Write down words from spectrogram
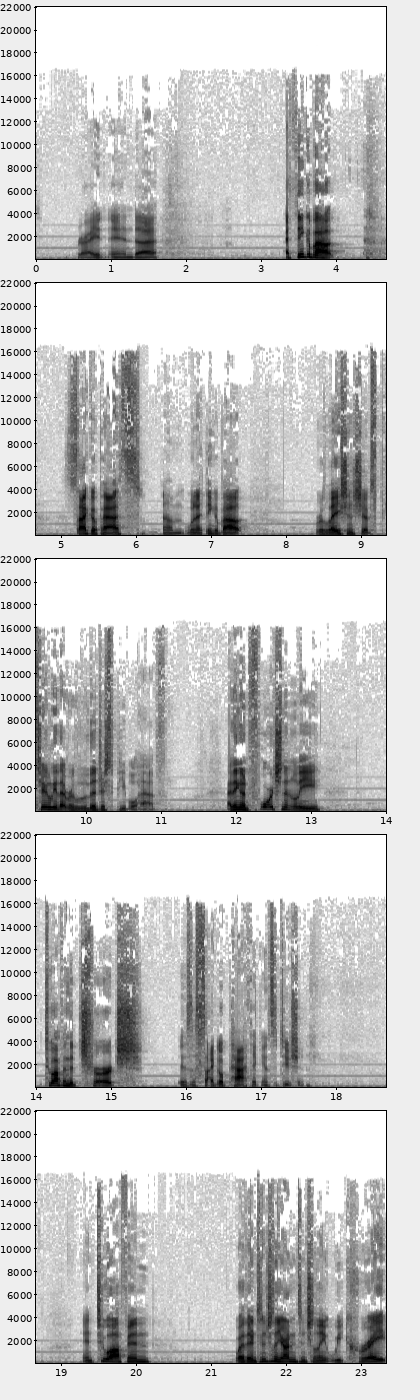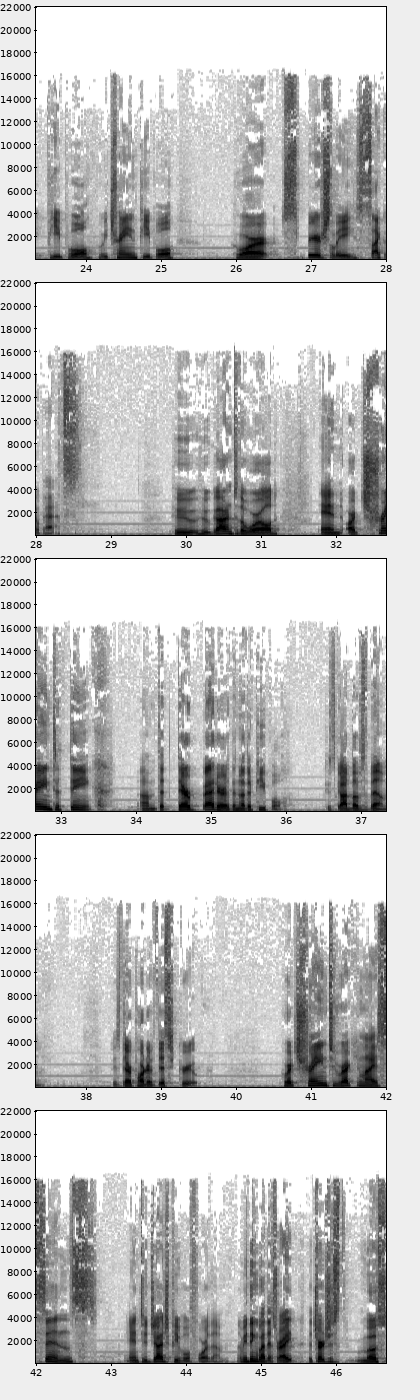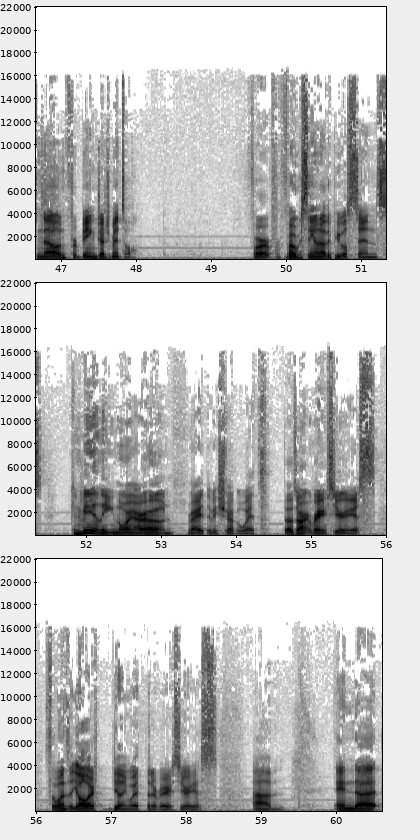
right? And uh, I think about psychopaths um, when I think about relationships, particularly that religious people have. I think, unfortunately, too often the church is a psychopathic institution. And too often, whether intentionally or unintentionally, we create people, we train people who are spiritually psychopaths, who, who got into the world and are trained to think um, that they're better than other people because God loves them, because they're part of this group, who are trained to recognize sins and to judge people for them. I mean, think about this, right? The church is most known for being judgmental, for, for focusing on other people's sins, conveniently ignoring our own, right, that we struggle with. those aren't very serious. It's the ones that y'all are dealing with that are very serious. Um, and uh,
